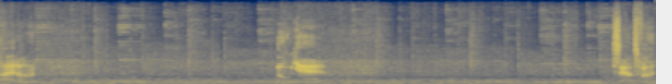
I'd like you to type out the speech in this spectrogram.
Right on. Oh, yeah. Sounds fun.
